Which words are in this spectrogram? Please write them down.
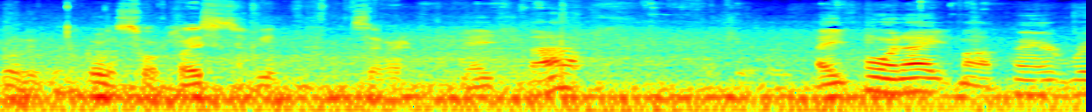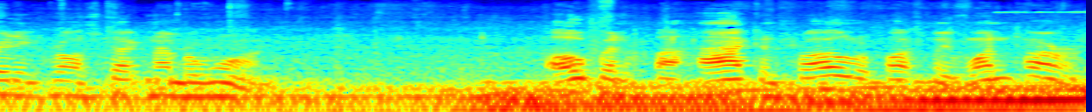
I'm gonna swap places with you. Sorry. Gauge stops. 8.8, my parent reading cross tuck number one. Open my high control, approximately one turn.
